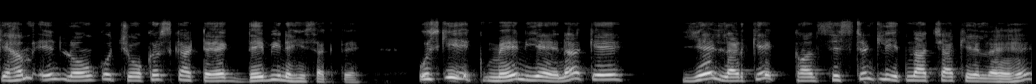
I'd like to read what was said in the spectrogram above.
کہ ہم ان لوگوں کو چوکرز کا ٹیگ دے بھی نہیں سکتے۔ اس کی ایک مین یہ ہے نا کہ یہ لڑکے کانسسٹنٹلی اتنا اچھا کھیل رہے ہیں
